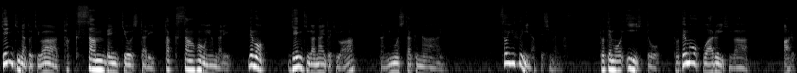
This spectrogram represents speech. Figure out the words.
元気な時はたくさん勉強したりたくさん本を読んだり。でも元気がない時は何もしたくない。そういうふうになってしまいます。とてもいい日ととても悪い日がある。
